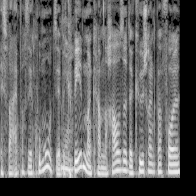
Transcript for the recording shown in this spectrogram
es war einfach sehr kommod, sehr bequem. Ja. Man kam nach Hause, der Kühlschrank war voll,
